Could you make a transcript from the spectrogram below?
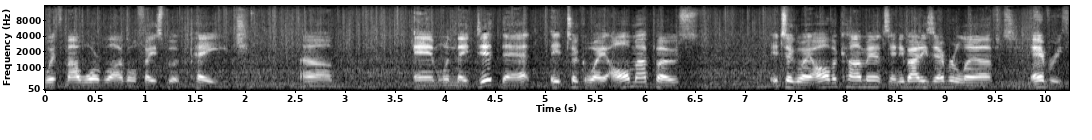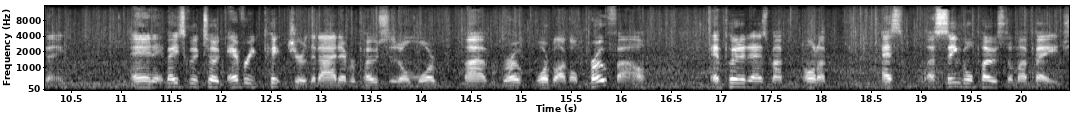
with my Warblogle Facebook page. Um, and when they did that, it took away all my posts. It took away all the comments anybody's ever left, everything. And it basically took every picture that I had ever posted on War, my Warblogle profile and put it as my on a as a single post on my page,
